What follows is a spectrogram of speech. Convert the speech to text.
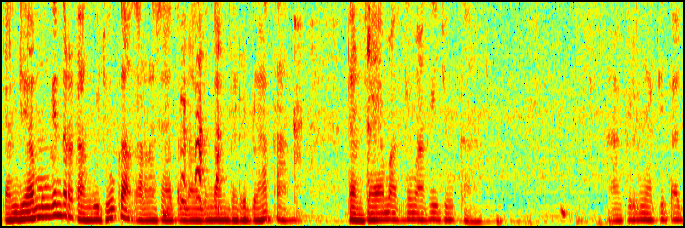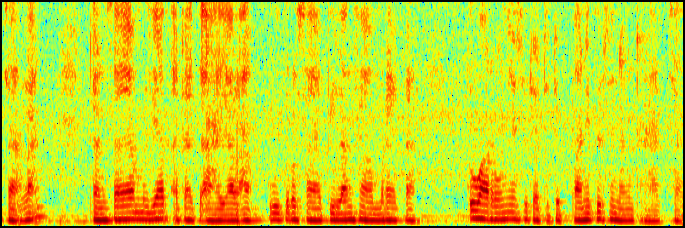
Dan dia mungkin terganggu juga karena saya tendang-tendang dari belakang. Dan saya maki-maki juga. Akhirnya kita jalan dan saya melihat ada cahaya lampu terus saya bilang sama mereka itu warungnya sudah di depan itu senang derajat.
